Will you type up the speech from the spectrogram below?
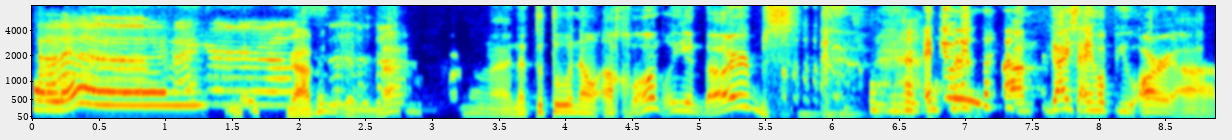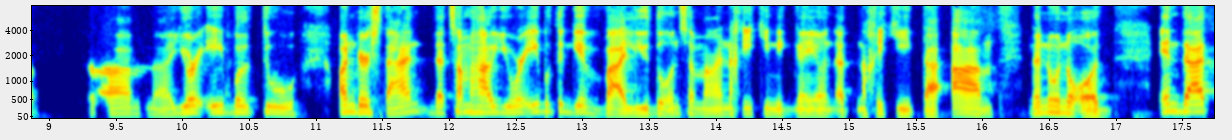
Hello! Hi, girls! Grabe, maganda. Parang, uh, natutunaw ako, Kuya Darbs. anyway, um, guys, I hope you are uh, um, uh, you're able to understand that somehow you were able to give value doon sa mga nakikinig ngayon at nakikita, um, nanonood, and that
